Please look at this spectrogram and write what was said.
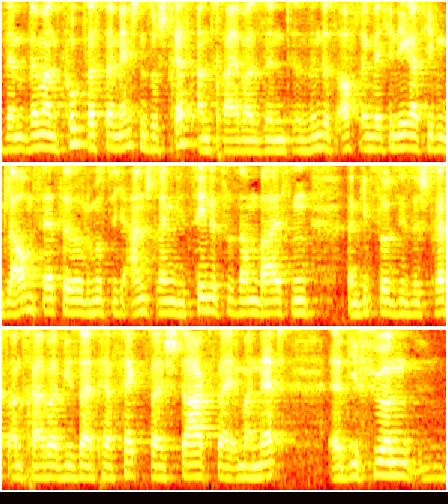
wenn, wenn man guckt, was bei Menschen so Stressantreiber sind, sind es oft irgendwelche negativen Glaubenssätze, du musst dich anstrengen, die Zähne zusammenbeißen. Dann gibt es so diese Stressantreiber wie sei perfekt, sei stark, sei immer nett. Äh, die führen,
